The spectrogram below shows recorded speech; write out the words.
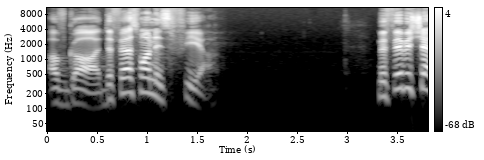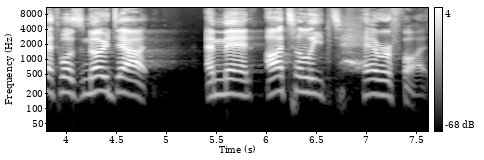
of God. The first one is fear. Mephibosheth was no doubt a man utterly terrified,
